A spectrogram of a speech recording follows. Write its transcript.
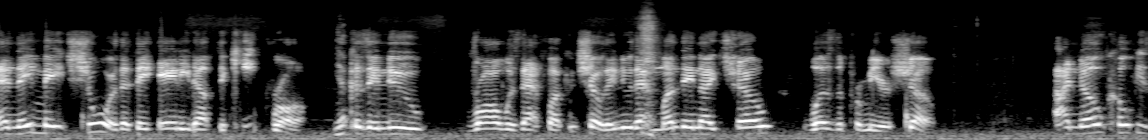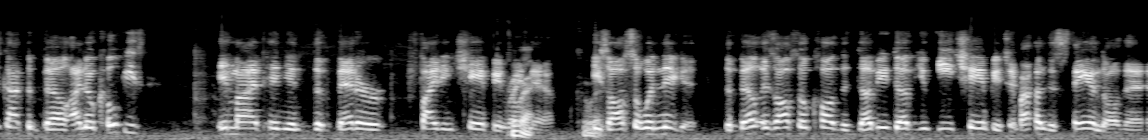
and they made sure that they anteed up to keep Raw Yep. because they knew Raw was that fucking show. They knew that Monday night show was the premier show. I know Kofi's got the belt. I know Kofi's, in my opinion, the better fighting champion right now. Correct. He's also a nigga. The belt is also called the WWE Championship. I understand all that,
